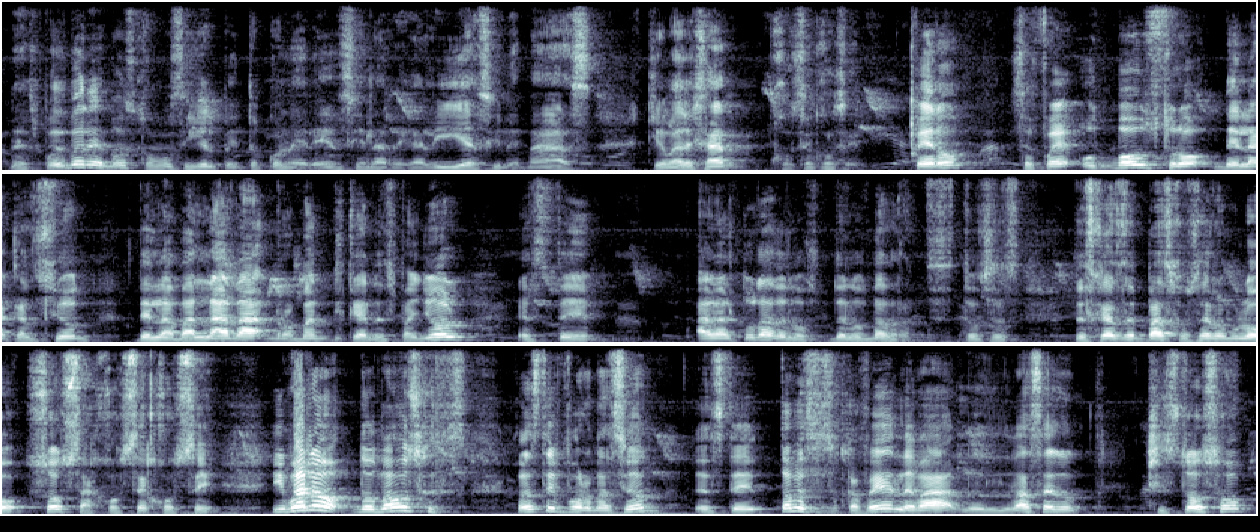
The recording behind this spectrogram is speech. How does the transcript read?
Después veremos cómo sigue el pleito con la herencia, las regalías y demás que va a dejar José José. Pero se fue un monstruo de la canción de la balada romántica en español. Este, a la altura de los, de los más grandes. Entonces, descansa en paz José Rómulo Sosa, José José. Y bueno, nos vamos con esta información. Este, tómese su café, le va, le va a ser chistoso.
